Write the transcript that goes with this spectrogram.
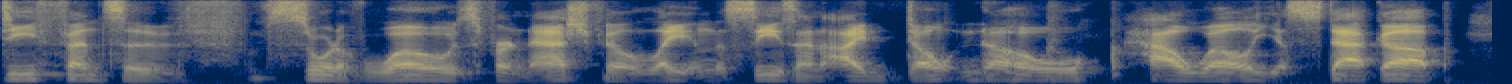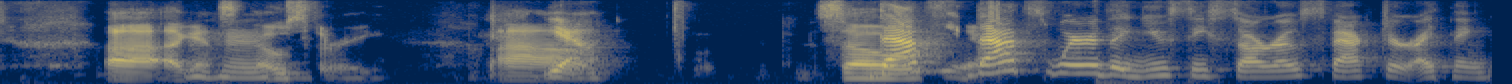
defensive sort of woes for Nashville late in the season. I don't know how well you stack up uh, against mm-hmm. those three. Um, yeah. So that's know. that's where the Juuse Saros factor I think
